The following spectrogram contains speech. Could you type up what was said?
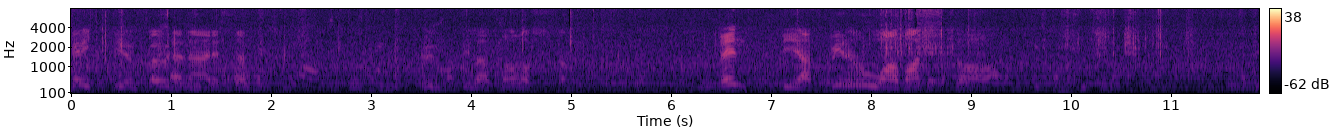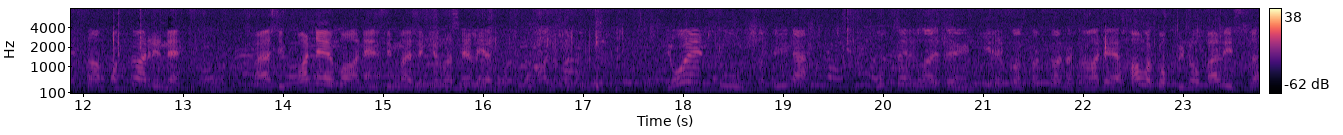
keittiön pöydän ääressä kynttilän valossa. Penttiä pirua vastaan. Esa Pakarinen pääsi panemaan ensimmäisen kerran 14 vanhana. Joensuussa siinä luterilaisen kirkon takana kahden halkopinon välissä.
